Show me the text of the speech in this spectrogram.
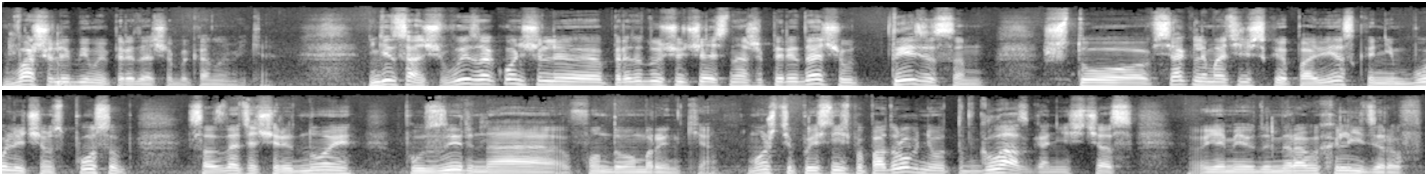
ваша любимая передача об экономике. Никита Александрович, вы закончили предыдущую часть нашей передачи тезисом, что вся климатическая повестка не более чем способ создать очередной пузырь на фондовом рынке. Можете пояснить поподробнее? Вот в Глазго они сейчас, я имею в виду мировых лидеров,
